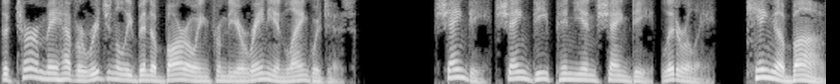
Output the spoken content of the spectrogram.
The term may have originally been a borrowing from the Iranian languages. Shangdi, Shangdi Pinyin Shangdi, literally, "...king above",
